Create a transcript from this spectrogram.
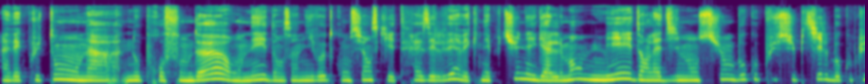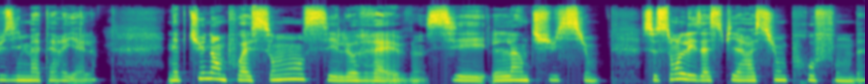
Avec Pluton, on a nos profondeurs, on est dans un niveau de conscience qui est très élevé, avec Neptune également, mais dans la dimension beaucoup plus subtile, beaucoup plus immatérielle. Neptune en poisson, c'est le rêve, c'est l'intuition, ce sont les aspirations profondes.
